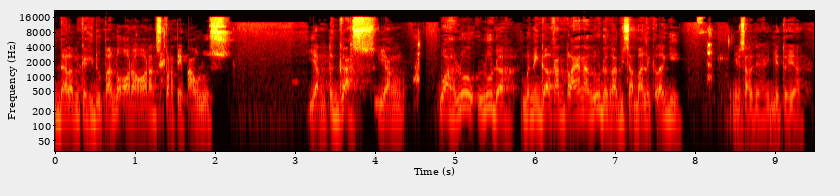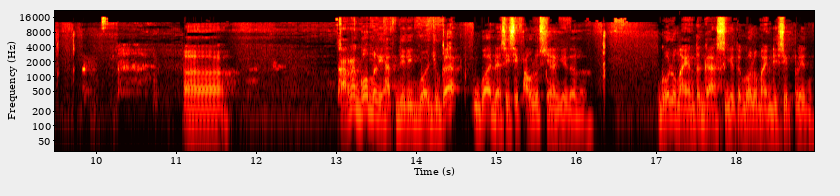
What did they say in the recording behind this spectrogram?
dalam kehidupan lu orang-orang seperti Paulus yang tegas, yang wah lu lu udah meninggalkan pelayanan, lu udah nggak bisa balik lagi, misalnya gitu ya. Eh karena gue melihat diri gue juga, gue ada sisi Paulusnya gitu loh. Gue lumayan tegas gitu, gue lumayan disiplin.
